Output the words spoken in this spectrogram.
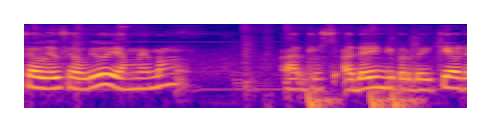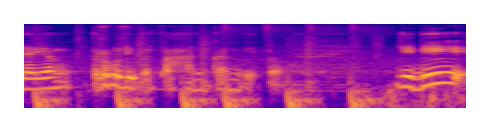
value-value yang memang harus ada yang diperbaiki ada yang perlu dipertahankan gitu. Jadi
